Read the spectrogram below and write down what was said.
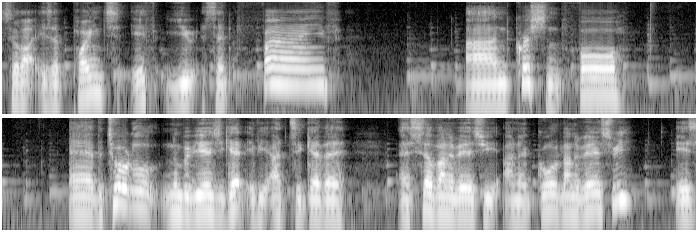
So that is a point if you said five. And question four. Uh, the total number of years you get if you add together a silver anniversary and a golden anniversary is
